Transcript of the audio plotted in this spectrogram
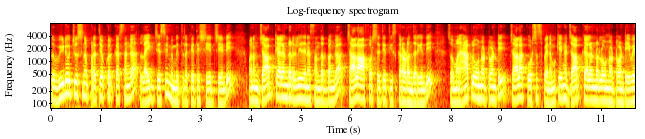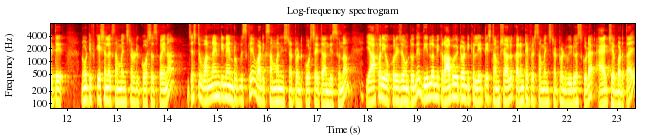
సో వీడియో చూసిన ప్రతి ఒక్కరికి ఖచ్చితంగా లైక్ చేసి మీ మిత్రులకైతే షేర్ చేయండి. మనం జాబ్ క్యాలెండర్ రిలీజ్ అయిన సందర్భంగా చాలా ఆఫర్స్ అయితే తీసుకురావడం జరిగింది. సో మన యాప్లో ఉన్నటువంటి చాలా కోర్సెస్ పైన ముఖ్యంగా జాబ్ క్యాలెండర్లో ఉన్నటువంటి ఏవైతే నోటిఫికేషన్లకు సంబంధించినటువంటి కోర్సెస్ పైన జస్ట్ వన్ నైంటీ నైన్ రూపీస్కే వాటికి సంబంధించినటువంటి కోర్స్ అయితే అందిస్తున్నాం. ఈ ఆఫర్ ఈ ఒక్క రోజే ఉంటుంది. దీనిలో మీకు రాబోయేటువంటి లేటెస్ట్ అంశాలు కరెంట్ అఫైర్స్ సంబంధించినటువంటి వీడియోస్ కూడా యాడ్ చేయబడతాయి.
